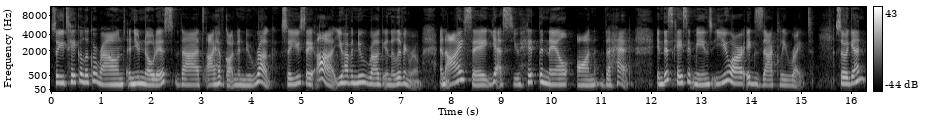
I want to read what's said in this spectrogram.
So you take a look around and you notice that I have gotten a new rug. So you say, Ah, you have a new rug in the living room. And I say, Yes, you hit the nail on the head. In this case, it means you are exactly right. So again,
